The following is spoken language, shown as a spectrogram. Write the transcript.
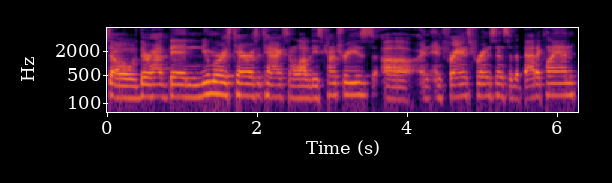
So there have been numerous terrorist attacks in a lot of these countries. Uh, in, in, France, for instance, at the Bataclan,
